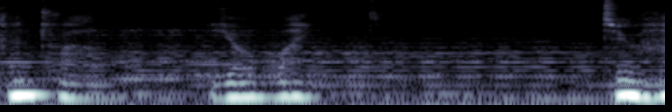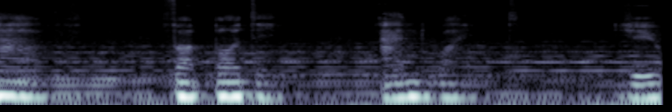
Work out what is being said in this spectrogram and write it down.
control your weight to have the body and weight you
